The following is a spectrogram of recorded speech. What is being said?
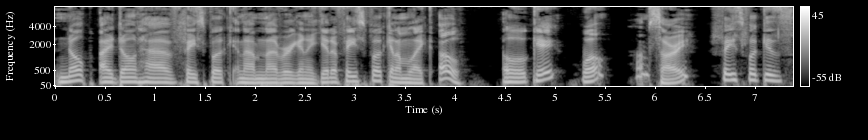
"Nope, I don't have Facebook and I'm never going to get a Facebook." And I'm like, "Oh, oh, okay. Well, I'm sorry. Facebook is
